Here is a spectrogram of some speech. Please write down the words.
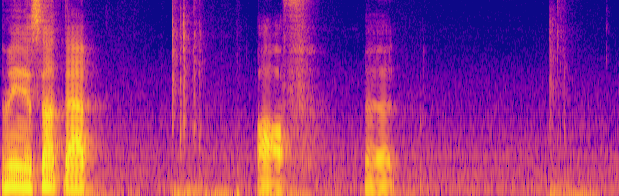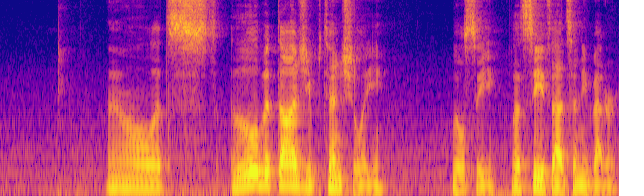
I mean, it's not that off, but... Well, that's a little bit dodgy potentially. We'll see. Let's see if that's any better.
